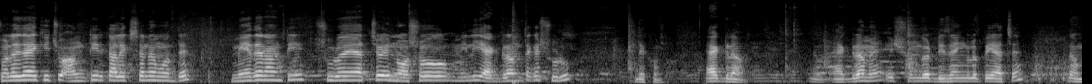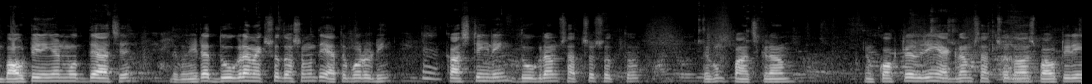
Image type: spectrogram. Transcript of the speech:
চলে যায় কিছু আংটির কালেকশনের মধ্যে। মেয়েদের আংটি শুরু হয়ে যাচ্ছে ওই নশো মিলি এক গ্রাম থেকে শুরু। দেখুন এক গ্রাম। এক গ্রামে এই সুন্দর ডিজাইনগুলো পেয়ে আছে। দেখুন বাউটি রিংয়ের মধ্যে আছে। দেখুন এটা দু গ্রাম একশো দশের মধ্যে এত বড় রিং কাস্টিং রিং দু গ্রাম সাতশো সত্তর। দেখুন পাঁচ গ্রাম। ককটেল রিং এক গ্রাম সাতশো দশ বাউটি রিং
